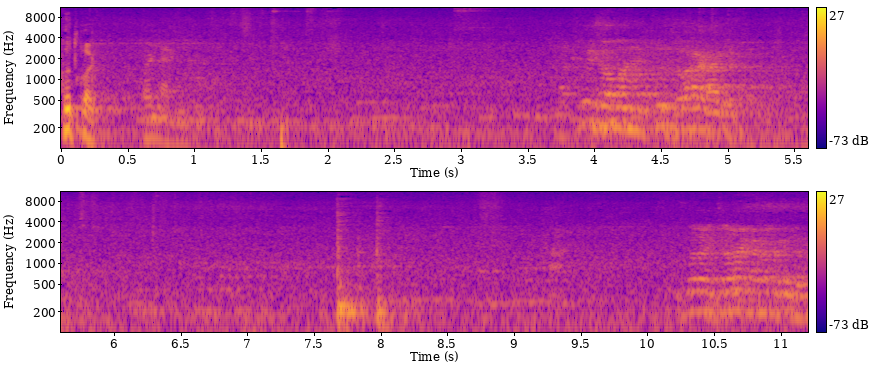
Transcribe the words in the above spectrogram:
ಕೂತ್ಕೊಳ್ಳಿ. ಒಳ್ಳೆ ಲಕ್ಷ್ಮೀ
